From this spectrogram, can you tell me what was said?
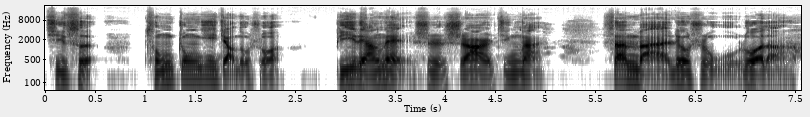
其次，从中医角度说，鼻梁内是十二经脉、三百六十五络的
